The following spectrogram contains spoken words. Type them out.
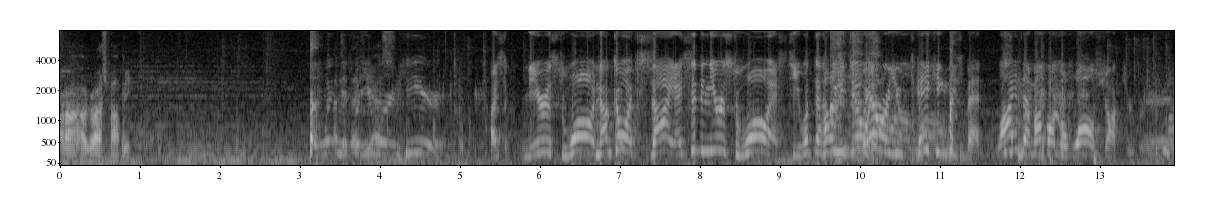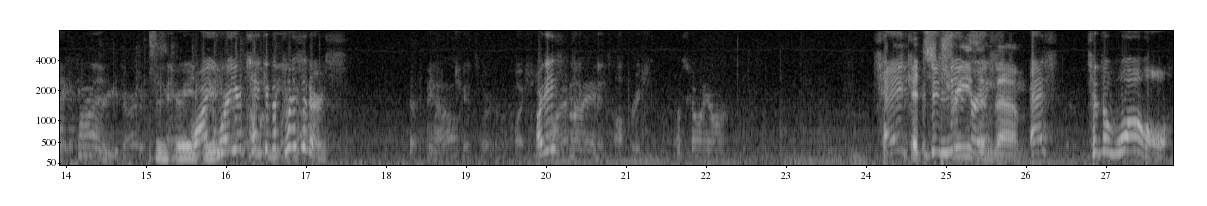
Hold on, I'll go ask Poppy. Witness, did that, but you yes. weren't here. I said, nearest wall. Now go outside. I said the nearest wall, ST. What the hell are you doing? Where are you taking these men? Line them up on the wall, shock troopers. This is great, Why? dude. Where are you taking the prisoners? Are these? Why am I? What's going on? Take It's the treason nearest them. S to the wall.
